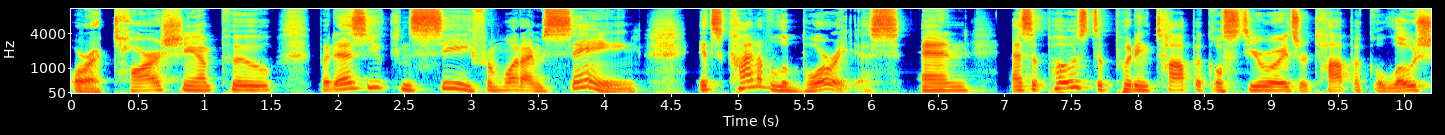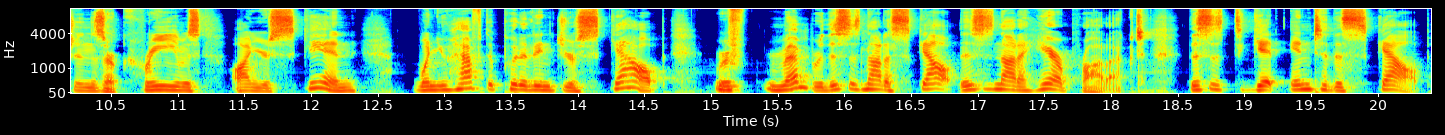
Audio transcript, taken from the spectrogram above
or a tar shampoo. But as you can see from what I'm saying, it's kind of laborious. And as opposed to putting topical steroids or topical lotions or creams on your skin, when you have to put it into your scalp, remember this is not a scalp, this is not a hair product. This is to get into the scalp.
